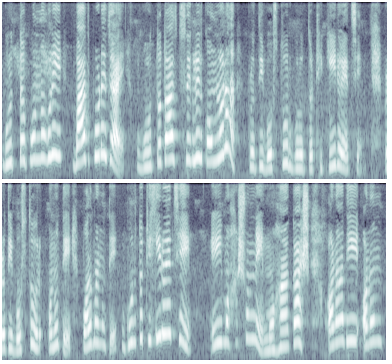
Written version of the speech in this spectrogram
গুরুত্বপূর্ণগুলি বাদ পড়ে যায়। গুরুত্ব তো আর সেগুলির কমলো না, প্রতি বস্তুর গুরুত্ব ঠিকই রয়েছে। প্রতি বস্তুর অণুতে, পরমাণুতে গুরুত্ব ঠিকই রয়েছে। এই মহাশূন্যে মহাকাশ অনাদি অনন্ত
